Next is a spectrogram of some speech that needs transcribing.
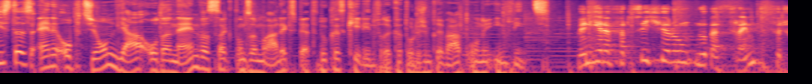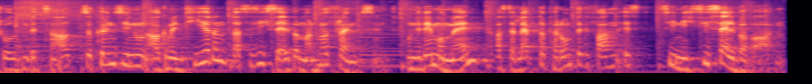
Ist das eine Option, ja oder nein? Was sagt unser Moralexperte Lukas Kehlin von der katholischen Privatuni in Linz? Wenn Ihre Versicherung nur bei Fremdverschulden bezahlt, so können Sie nun argumentieren, dass Sie sich selber manchmal fremd sind. Und in dem Moment, als der Laptop heruntergefallen ist, Sie nicht Sie selber waren.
